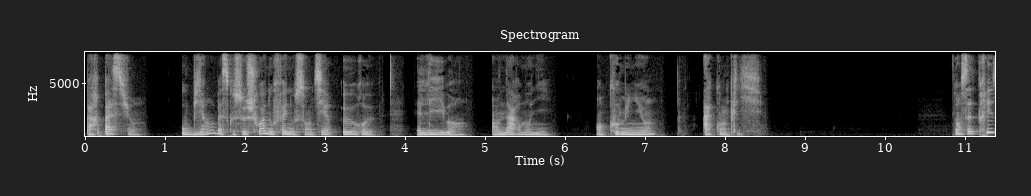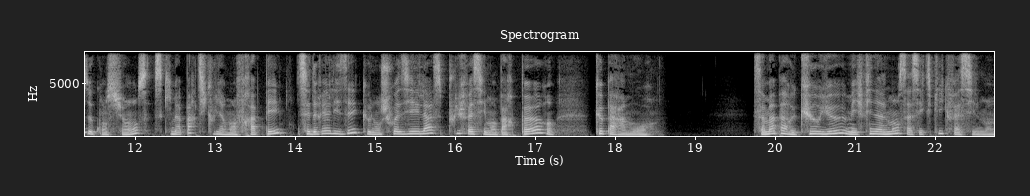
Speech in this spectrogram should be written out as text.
par passion, ou bien parce que ce choix nous fait nous sentir heureux, libres, en harmonie, en communion, accomplis. Dans cette prise de conscience, ce qui m'a particulièrement frappé, c'est de réaliser que l'on choisit hélas plus facilement par peur que par amour. Ça m'a paru curieux, mais finalement ça s'explique facilement.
